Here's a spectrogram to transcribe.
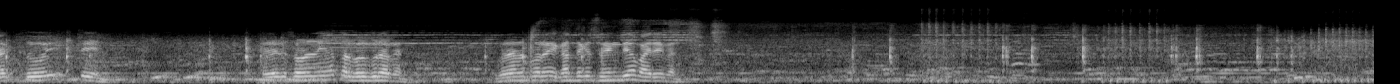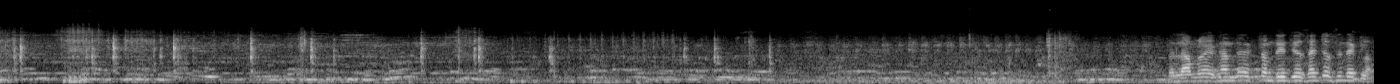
এক, দুই, তিন। এটা সরে নিয়ে তারপর ঘুরাবেন। ঘোরানোর পরে এখান থেকে সুইং দিয়ে বাইরে আমরা এখান থেকে একদম দ্বিতীয় সাইডটা হচ্ছে দেখলাম।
